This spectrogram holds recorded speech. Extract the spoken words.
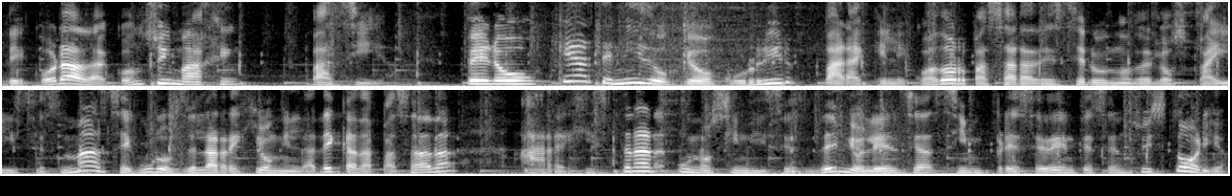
decorada con su imagen vacía. Pero, ¿qué ha tenido que ocurrir para que el Ecuador pasara de ser uno de los países más seguros de la región en la década pasada a registrar unos índices de violencia sin precedentes en su historia?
